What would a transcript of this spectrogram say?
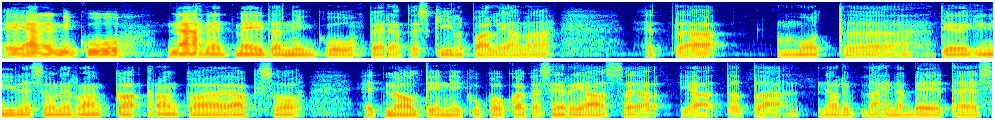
ei hänen niin kuin, nähneet meitä niin kuin, periaatteessa kilpailijana, että mutta äh, tietenkin niille se oli rankka, rankkaa jaksoa, että me oltiin niinku koko aika seriaassa ja, ja tota, ne oli lähinnä b ja c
